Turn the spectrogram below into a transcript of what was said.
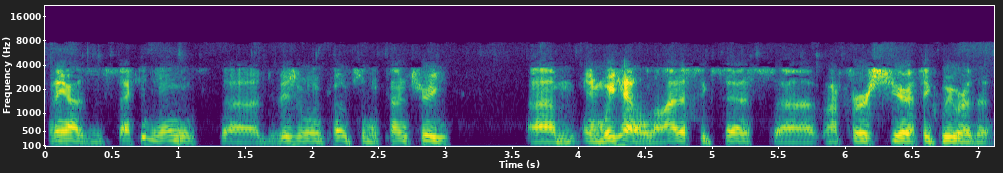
I think I was the second youngest uh, Division One coach in the country, um, and we had a lot of success. Uh, my first year, I think we were the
